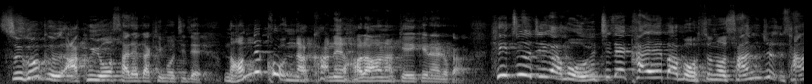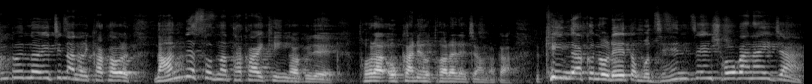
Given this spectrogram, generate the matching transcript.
すごく悪用された気持ちでなんでこんな金払わなきゃいけないのか。羊がもううちで買えばもうその3分の1なのにかかわらずなんでそんな高い金額で取らお金を取られちゃうのか。金額のレートも全然しょうがないじゃん。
